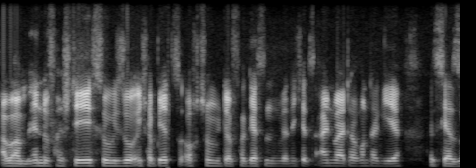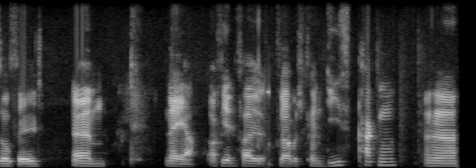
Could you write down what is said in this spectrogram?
Aber am Ende verstehe ich sowieso, ich habe jetzt auch schon wieder vergessen, wenn ich jetzt einen weiter runtergehe, ist ja so wild. Ähm, naja, auf jeden Fall, glaube ich, können die es packen. Äh,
